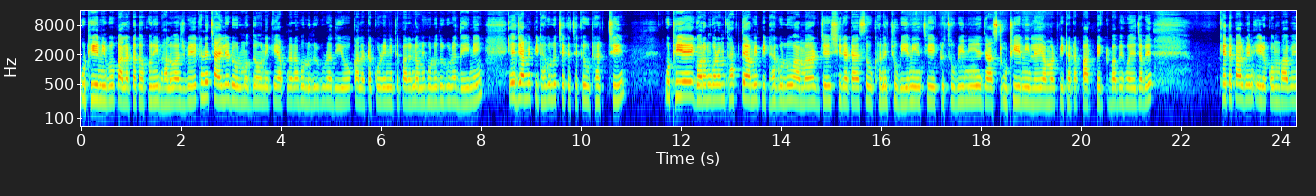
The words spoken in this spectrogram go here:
উঠিয়ে নিব, কালারটা তখনই ভালো আসবে। এখানে চাইলে ডোর মধ্যে অনেকে আপনারা হলুদের গুঁড়া দিয়েও কালারটা করে নিতে পারেন। আমি হলুদের গুঁড়া দেই নেই। এই যে আমি পিঠাগুলো চেকে চেকে উঠাচ্ছি। উঠিয়ে গরম গরম থাকতে আমি পিঠাগুলো, আমার যে শিরাটা আছে ওখানে চুবিয়ে নিয়েছি। একটু চুবিয়ে নিয়ে জাস্ট উঠিয়ে নিলেই আমার পিঠাটা পারফেক্টভাবে হয়ে যাবে। খেতে পারবেন এরকমভাবে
